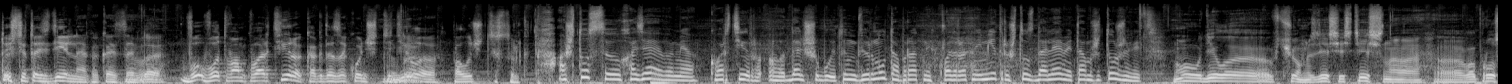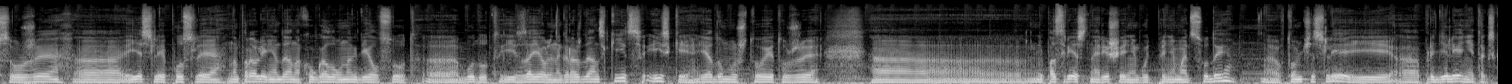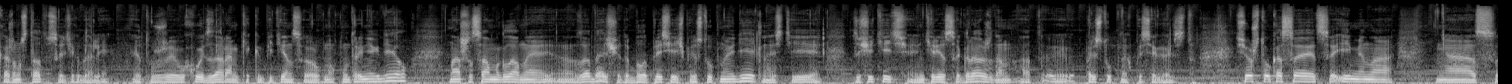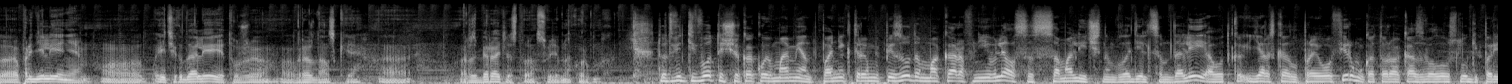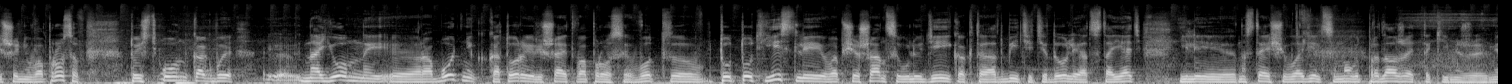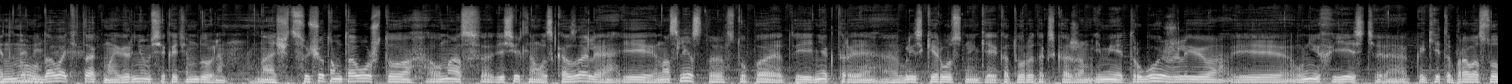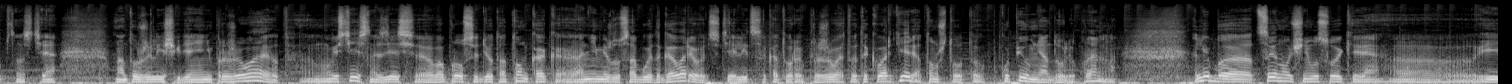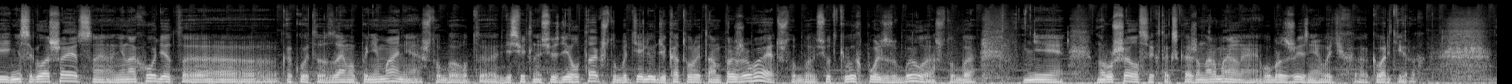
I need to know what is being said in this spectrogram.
То есть это сдельная какая-то... Да. В- Вот вам квартира, когда закончите Да. дело, получите столько-то. А что с э, хозяевами квартир э, дальше будет? Им вернут обратно их квадратные метры? Что с долями? Там же тоже ведь... Ну, дело в чем? Здесь, естественно, э, вопросы уже, если после направления данных уголовных дел в суд будут и заявлены гражданские иски, я думаю, что это уже непосредственное решение будет принимать суды, в том числе и определение, так скажем, статуса этих долей. Это уже выходит за рамки компетенции органов внутренних дел. Наша самая главная э, задача – это было пресечь преступную деятельность и защитить интересы граждан от э, преступных посягательств. Все, что касается именно э, с определением этих долей, это уже гражданские разбирательства в судебных органах. Тут ведь вот еще какой момент. По некоторым эпизодам Макаров не являлся самоличным владельцем долей, а вот я рассказывал про его фирму, которая оказывала услуги по решению вопросов. То есть он как бы э, наемный э, работник, который решает вопросы. Вот э, тут, тут есть ли вообще шансы у людей как-то отбить эти доли, отстоять, или настоящие владельцы могут продолжать такими же методами? Ну, давайте так, мы вернемся к этим долям. Значит, с учетом того, что у нас действительно, вы сказали, и наследство вступает, и некоторые э, близкие родственники, которые, так скажем, имеют другое жилье, и у них есть э, какие-то права собственности на то жилище, где они не проживают. Ну, естественно, здесь э, вопрос идет о том, как они между собой договариваются, те лица, которые проживают в этой квартире, о том, что вот, купи у меня долю, правильно? Либо цены очень высокие, и не соглашаются, не находят какое-то взаимопонимание, чтобы вот э, действительно все сделать так, чтобы те люди, которые там проживают, чтобы все-таки в их пользу было, чтобы не нарушался их, так скажем, нормальный образ жизни в этих э, квартирах.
